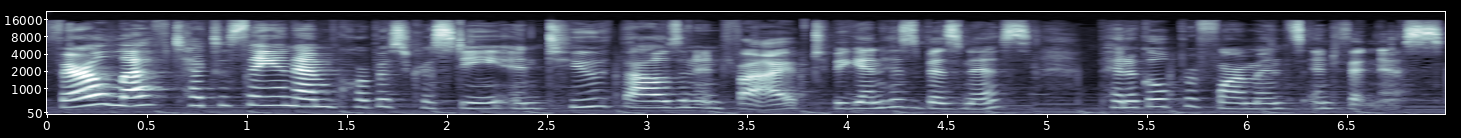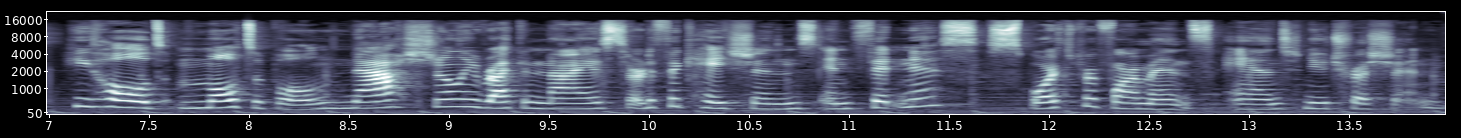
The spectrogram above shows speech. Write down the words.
Farrell left Texas A&M Corpus Christi in 2005 to begin his business, Pinnacle Performance and Fitness. He holds multiple nationally recognized certifications in fitness, sports performance, and nutrition.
